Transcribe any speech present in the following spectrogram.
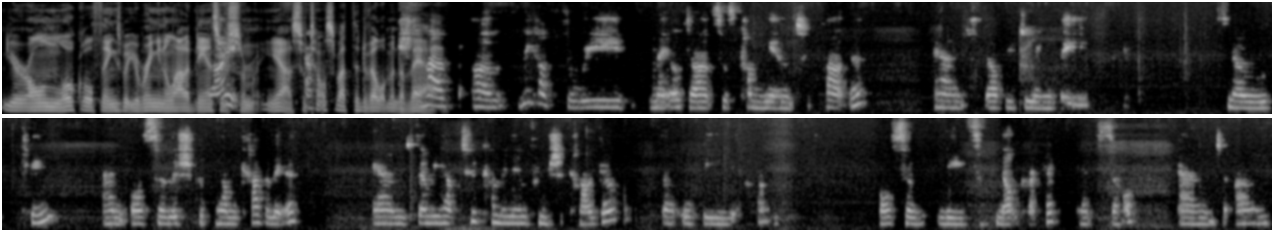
your own local things, but you're bringing a lot of dancers Right. from yeah. So Yeah. tell us about the development of We that. have um, we have three male dancers coming in to partner, and they'll be doing the Snow King and also the Sugar Plum Cavalier. And then we have two coming in from Chicago that will be um, also leads Nutcracker itself and um,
